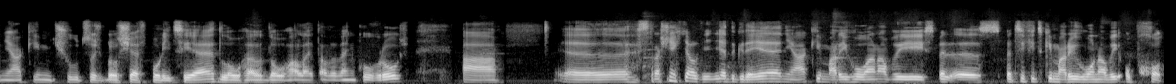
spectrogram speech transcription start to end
nějakým Chu, což byl šéf policie dlouhá, dlouhá léta ve Vancouveru a e, strašně chtěl vědět, kde je nějaký marihuanový, spe, e, specifický marihuanový obchod,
